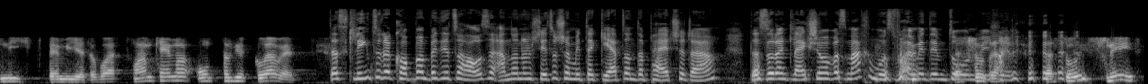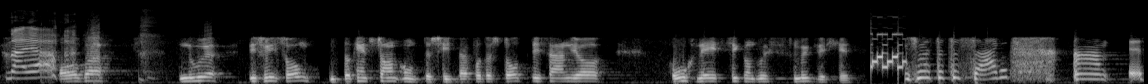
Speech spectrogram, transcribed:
nicht bei mir. Da heißt heimkommen und dann wird gearbeitet. Das klingt so, da kommt man bei dir zu Hause an und dann stehst du schon mit der Gerte und der Peitsche da, dass du dann gleich schon mal was machen musst, vor allem mit dem Ton, so, Michael. das, so ist es nicht. naja. Aber nur, wie soll ich sagen, da kennst du schon einen Unterschied. Weil von der Stadt, die sind ja hochnäsig und alles Mögliche. Ich muss dazu sagen, ähm, es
